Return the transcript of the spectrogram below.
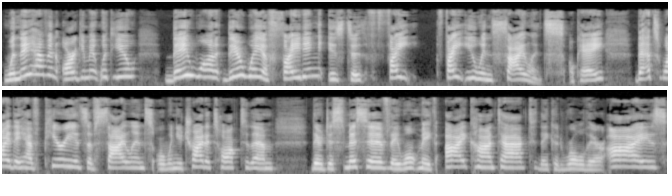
When they have an argument with you, they want their way of fighting is to fight fight you in silence, okay? That's why they have periods of silence, or when you try to talk to them, they're dismissive, they won't make eye contact, they could roll their eyes,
